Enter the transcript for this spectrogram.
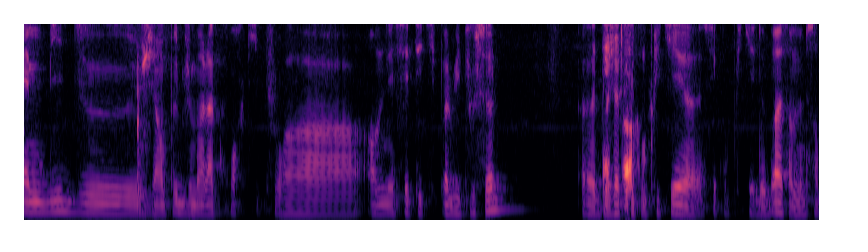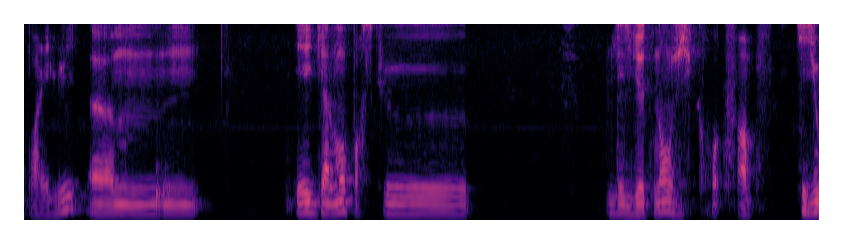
Embiid, euh, j'ai un peu du mal à croire qu'il pourra emmener cette équipe à lui tout seul. déjà que c'est compliqué, c'est compliqué de base, hein, même sans parler de lui. Et également parce que les lieutenants, j'y crois. Enfin, Kelly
